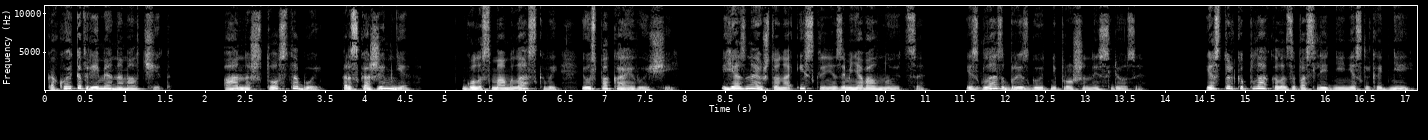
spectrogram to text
Какое-то время она молчит. «Анна, что с тобой? Расскажи мне». Голос мамы ласковый и успокаивающий. И я знаю, что она искренне за меня волнуется. Из глаз брызгают непрошенные слезы. Я столько плакала за последние несколько дней.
